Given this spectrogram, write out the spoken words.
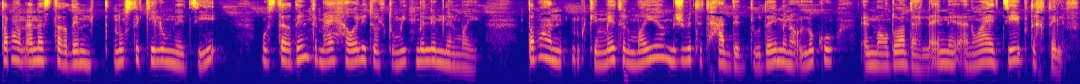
طبعا أنا استخدمت نص كيلو من الدقيق واستخدمت معاه حوالي 300 ملي من المية. طبعا كمية المية مش بتتحدد ودايما أقول لكم الموضوع ده لأن أنواع الدقيق بتختلف.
